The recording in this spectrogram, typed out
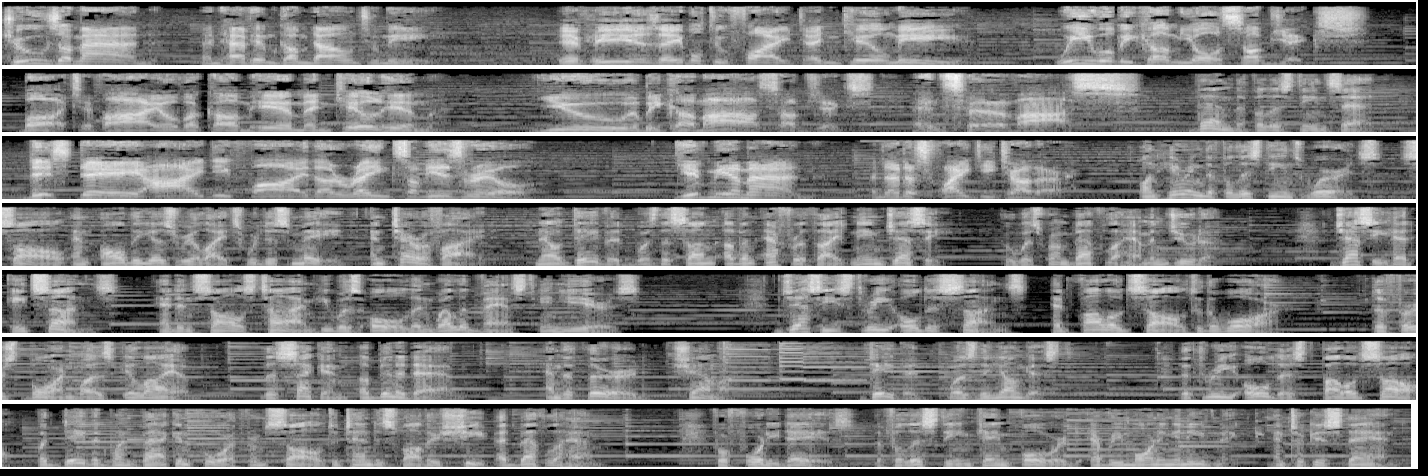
Choose a man and have him come down to me. If he is able to fight and kill me, we will become your subjects. But if I overcome him and kill him, you will become our subjects and serve us. Then the Philistine said, This day I defy the ranks of Israel. Give me a man, and let us fight each other. On hearing the Philistines' words, Saul and all the Israelites were dismayed and terrified. Now David was the son of an Ephrathite named Jesse, who was from Bethlehem in Judah. Jesse had eight sons, and in Saul's time he was old and well advanced in years. Jesse's three oldest sons had followed Saul to the war. The firstborn was Eliab, the second Abinadab, and the third Shammah. David was the youngest. The three oldest followed Saul, but David went back and forth from Saul to tend his father's sheep at Bethlehem. For forty days the Philistine came forward every morning and evening and took his stand.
